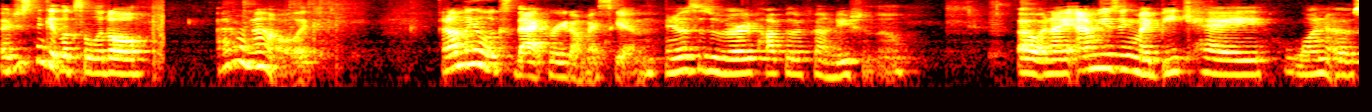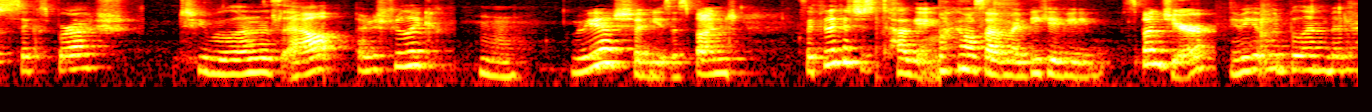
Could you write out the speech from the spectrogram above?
I just think it looks a little, I don't know, like, I don't think it looks that great on my skin. I know this is a very popular foundation though. Oh, and I am using my BK 106 brush to blend this out. I just feel like, hmm, maybe I should use a sponge because I feel like it's just tugging. I also have my BK Beauty sponge here. Maybe it would blend better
